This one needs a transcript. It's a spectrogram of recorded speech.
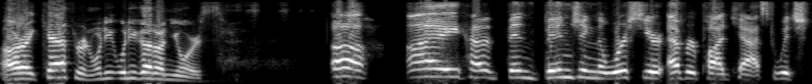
All right, Catherine, what do you what do you got on yours? Uh, I have been binging the Worst Year Ever podcast, which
